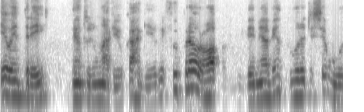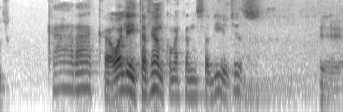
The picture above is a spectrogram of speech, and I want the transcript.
eu entrei dentro de um navio cargueiro e fui para a Europa viver minha aventura de ser músico. Caraca, olha aí, tá vendo como é que eu não sabia disso? É,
